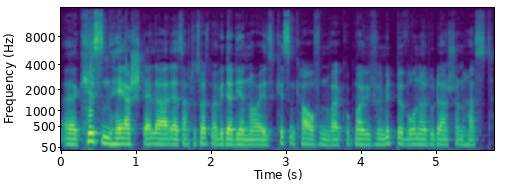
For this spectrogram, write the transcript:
äh, Kissenhersteller, der sagt, du sollst mal wieder dir ein neues Kissen kaufen, weil guck mal, wie viele Mitbewohner du da schon hast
